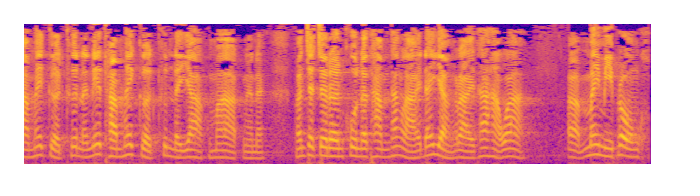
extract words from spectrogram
ทำให้เกิดขึ้น อันนี้ทำให้เกิดขึ้นได้ยากมากเนี่ยนะพันจะเจริญคุณธรรมทั้งหลายได้อย่างไร ถ้าหากว่าไม่มีพระองค์ค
